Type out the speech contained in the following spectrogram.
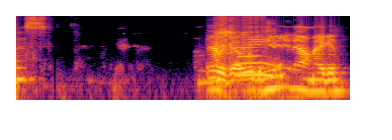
There we go. Hi. We can hear you now, Megan.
